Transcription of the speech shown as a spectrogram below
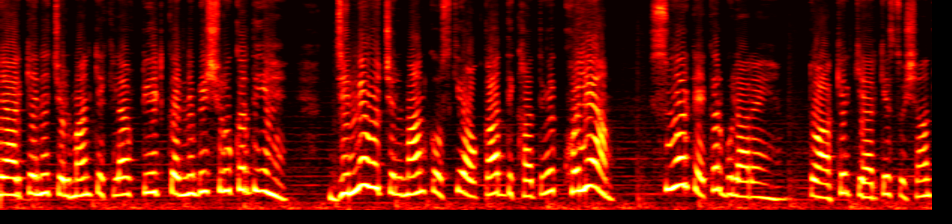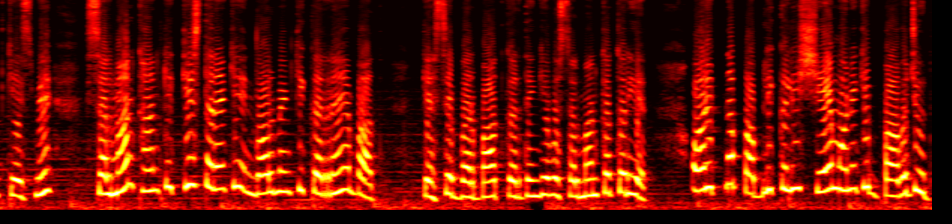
के ने सलमान के खिलाफ ट्वीट करने भी शुरू कर दिए हैं, जिनमें वो सलमान को उसकी औकात दिखाते हुए खुलेआम सुअर कहकर बुला रहे हैं। तो आखिर के आर के सुशांत केस में सलमान खान के किस तरह की इन्वॉल्वमेंट की कर रहे हैं बात? कैसे बर्बाद कर देंगे वो सलमान का करियर? और इतना पब्लिकली शेम होने के बावजूद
